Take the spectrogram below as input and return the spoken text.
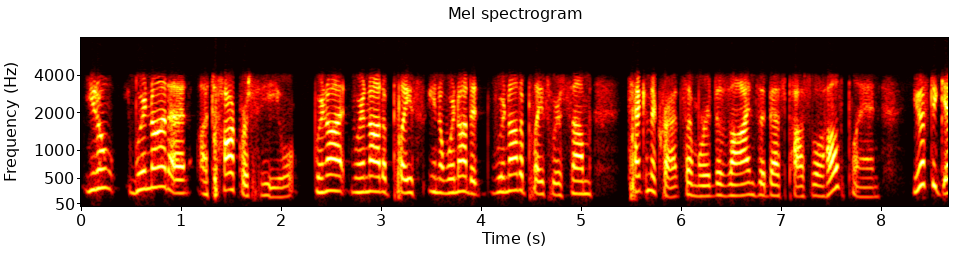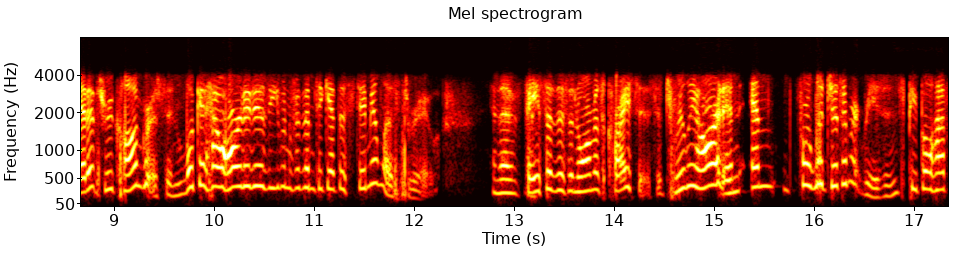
you don't. We're not an autocracy. We're not. We're not a place. You know, we're not a. We're not a place where some technocrat somewhere designs the best possible health plan. You have to get it through Congress, and look at how hard it is even for them to get the stimulus through. In the face of this enormous crisis, it's really hard, and and for legitimate reasons, people have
